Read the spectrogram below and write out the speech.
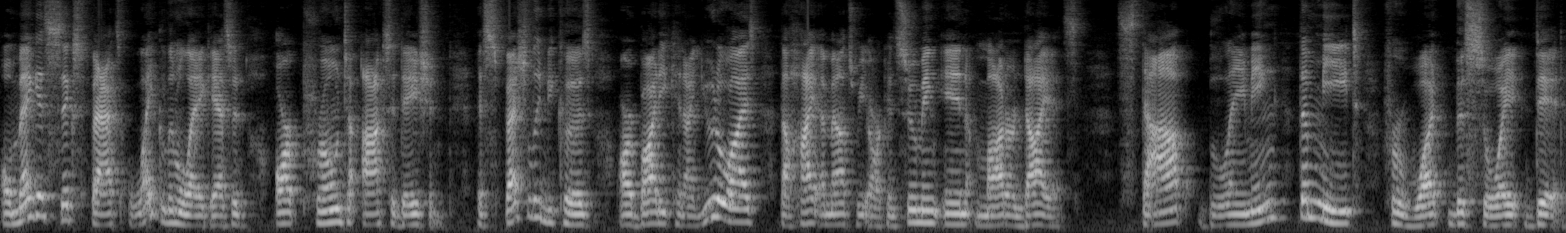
Omega-6 fats, like linoleic acid, are prone to oxidation, especially because our body cannot utilize the high amounts we are consuming in modern diets. Stop blaming the meat for what the soy did.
